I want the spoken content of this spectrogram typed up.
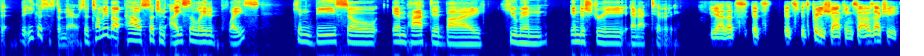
the, the ecosystem there. So tell me about how such an isolated place can be so impacted by human industry and activity. Yeah, that's it's it's it's pretty shocking. So I was actually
